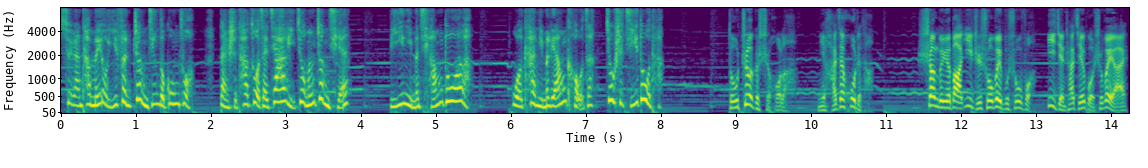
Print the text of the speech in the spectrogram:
虽然他没有一份正经的工作，但是他坐在家里就能挣钱，比你们强多了。我看你们两口子就是嫉妒他。都这个时候了，你还在护着他？上个月爸一直说胃不舒服，一检查结果是胃癌，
